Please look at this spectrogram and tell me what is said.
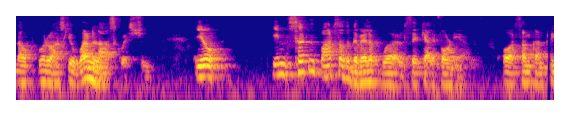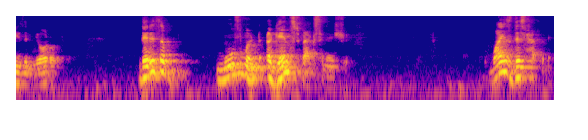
now going to ask you one last question. You know, in certain parts of the developed world, say California or some countries in Europe, there is a movement against vaccination. Why is this happening?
